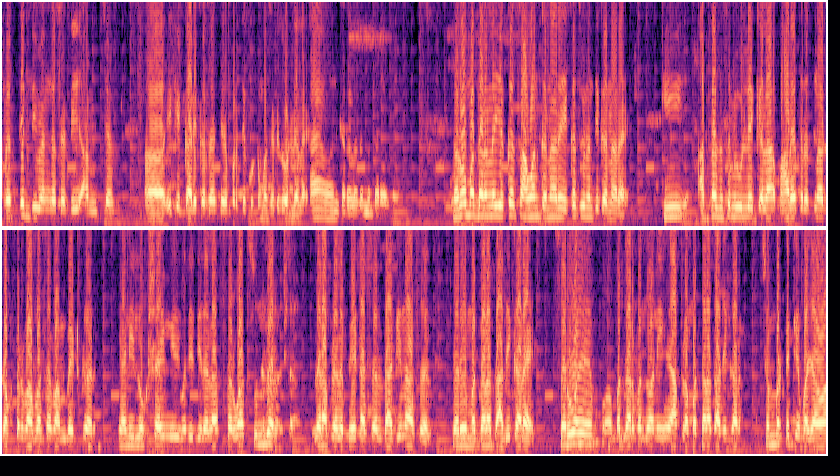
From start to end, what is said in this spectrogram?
प्रत्येक दिव्यांगासाठी आमच्या एक एक कार्यकर्ता त्या प्रत्येक कुटुंबासाठी जोडलेला आहे. काय आवाहन करायला सर्व मतदारांना एकच आवाहन करणार आहे एकच विनंती करणार आहे की आता जसं मी उल्लेख केला भारतरत्न डॉक्टर बाबासाहेब आंबेडकर यांनी लोकशाही मध्ये दिलेला सर्वात सुंदर जर आपल्याला भेट असेल दागिना असेल तर हे मतदानाचा अधिकार आहे. सर्व हे मतदार बंधवांनी हे आपला मतदानाचा अधिकार शंभर टक्के बजावा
